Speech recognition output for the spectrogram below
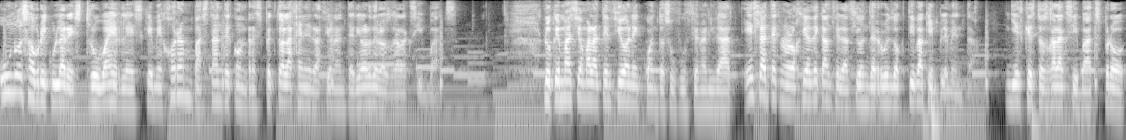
unos auriculares True Wireless que mejoran bastante con respecto a la generación anterior de los Galaxy Buds. Lo que más llama la atención en cuanto a su funcionalidad es la tecnología de cancelación de ruido activa que implementa. Y es que estos Galaxy Buds Pro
